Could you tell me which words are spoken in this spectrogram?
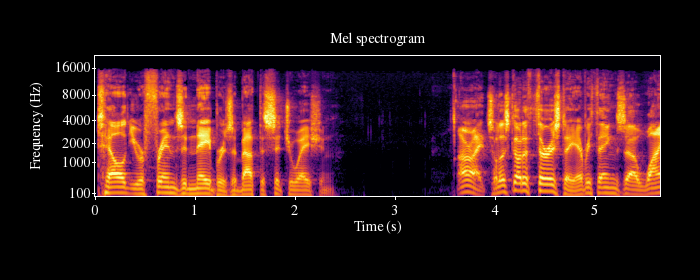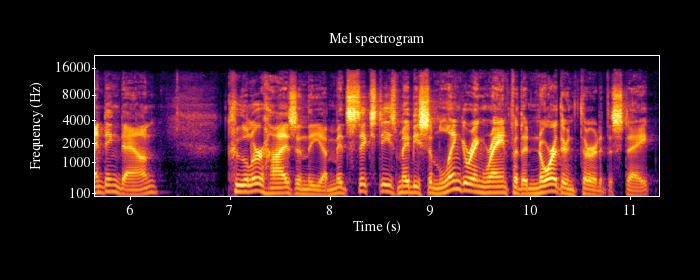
tell your friends and neighbors about the situation. All right, so let's go to Thursday. Everything's uh, winding down. Cooler, highs in the uh, mid 60s, maybe some lingering rain for the northern third of the state.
